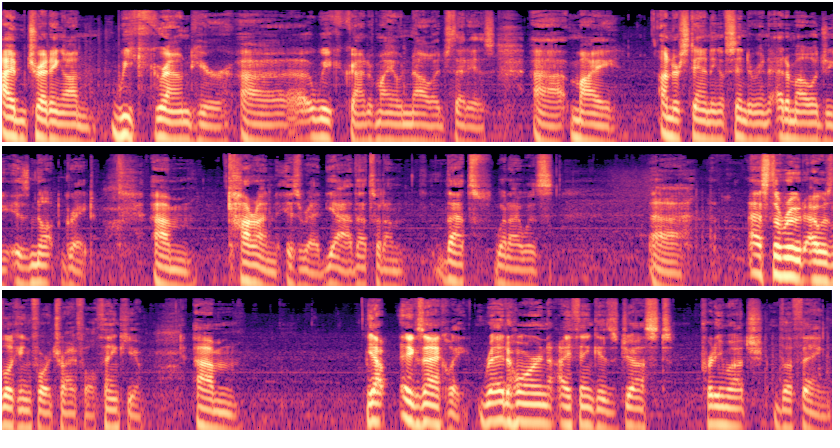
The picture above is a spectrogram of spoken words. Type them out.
I'm treading on weak ground here, uh, weak ground of my own knowledge. That is, uh, my understanding of Sindarin etymology is not great. Um, Caran is red. Yeah, that's what I'm. That's what I was. Uh, that's the root I was looking for. Trifle. Thank you. Um, yep, exactly. Red horn, I think, is just pretty much the thing.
